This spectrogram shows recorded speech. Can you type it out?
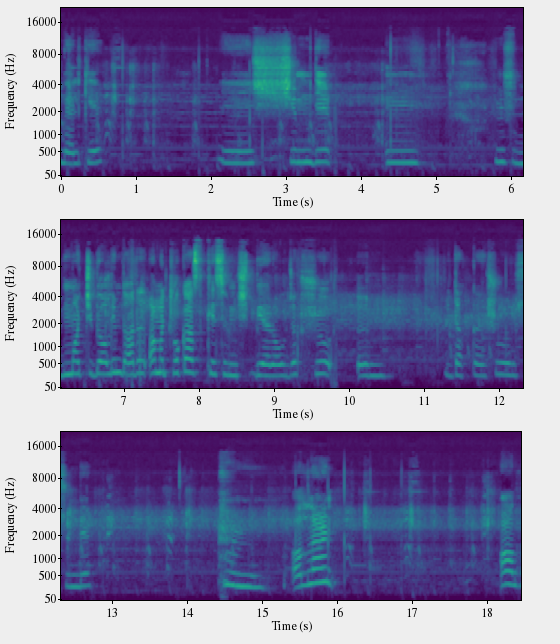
belki. Ee, şimdi hmm, şu maçı bir alayım da ara, ama çok az kesilmiş bir yer olacak. Şu bir dakika şu ölsün bir. Allah'ın al.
